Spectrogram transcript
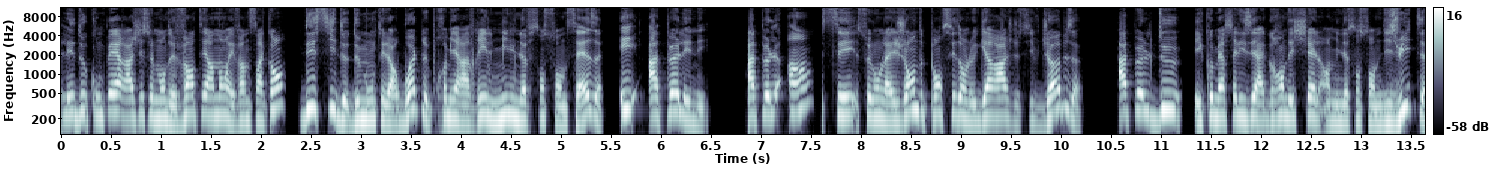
les deux compères âgés seulement de 21 ans et 25 ans décident de monter leur boîte le 1er avril 1976 et Apple est né. Apple 1, c'est, selon la légende, pensé dans le garage de Steve Jobs. Apple 2 est commercialisé à grande échelle en 1978.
